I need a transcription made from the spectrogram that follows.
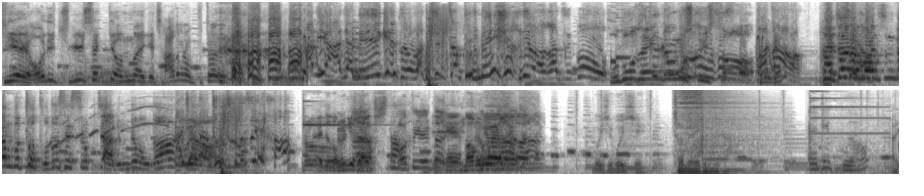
뒤에 어디 죽일 새끼 없나 이게 자동으로 붙어야 될것 같은 아니 아니야 내 얘기를 들어봐. 진짜 도네이션이 와가지고 도도새 그거 행동일 수도 있어 웃었어. 맞아. 하자라고 한 순간부터 도도새스럽지 않은데 뭔가? 아니야 뭐야? 도도새야. 그럼 이제 넘기자. 합시다. 어떻게 일단 네, 넘겨야 돼 모이씨 모이씨 저 내일입니다 에디 뭐야? 아이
